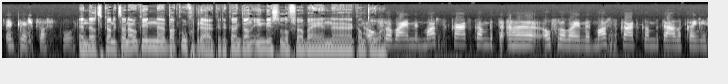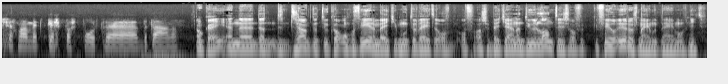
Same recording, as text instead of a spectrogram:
Een cashpaspoort. En dat kan ik dan ook in uh, Baku gebruiken? Dat kan ik dan inwisselen of zo bij een uh, kantoor? Overal waar je met Mastercard kan, beta uh, overal waar je met Mastercard kan betalen, kan je zeg maar met cashpaspoort uh, betalen. Oké, okay, en dan zou ik natuurlijk wel ongeveer een beetje moeten weten of, of als een beetje aan een duur land is, of ik veel euro's mee moet nemen of niet.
